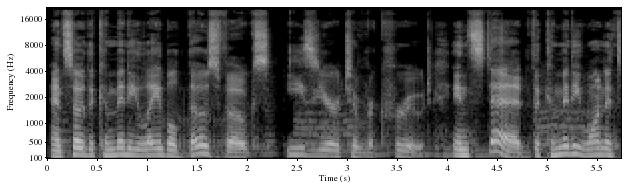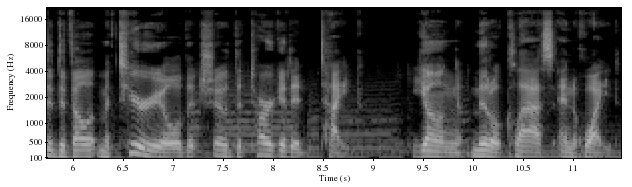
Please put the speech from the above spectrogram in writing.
And so the committee labeled those folks easier to recruit. Instead, the committee wanted to develop material that showed the targeted type young, middle class, and white.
